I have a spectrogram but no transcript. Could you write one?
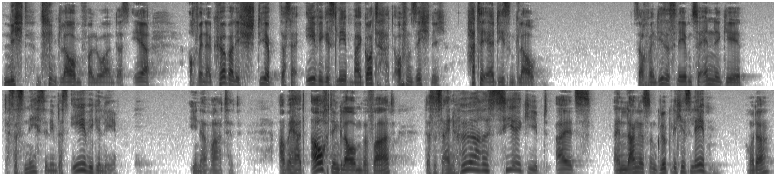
nicht den Glauben verloren, dass er, auch wenn er körperlich stirbt, dass er ewiges Leben bei Gott hat. Offensichtlich hatte er diesen Glauben. Dass auch wenn dieses Leben zu Ende geht, dass das nächste Leben, das ewige Leben ihn erwartet. Aber er hat auch den Glauben bewahrt, dass es ein höheres Ziel gibt als ein langes und glückliches Leben, oder?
